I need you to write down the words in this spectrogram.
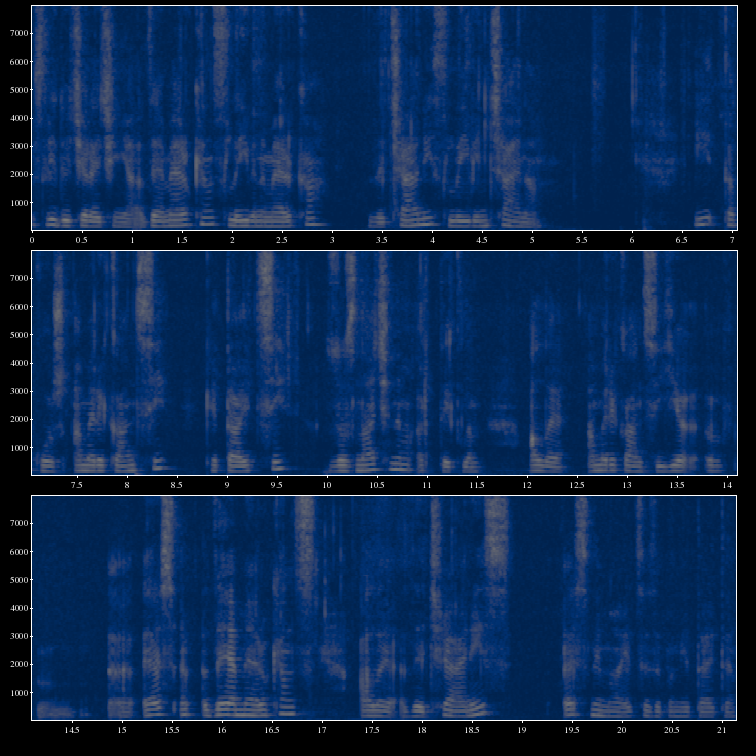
Слідуюче речення. The Americans live in America. The Chinese live in China. І також американці, китайці з означеним артиклем. Але американці є е, е, е, the Americans, але the Chinese S немає, це запам'ятайте.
